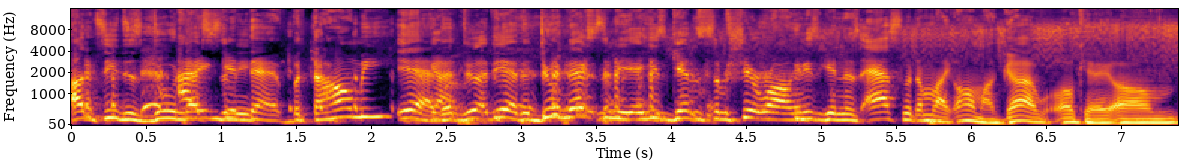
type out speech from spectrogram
I would see this dude I next didn't to get me. that, but the homie, Yeah, the, dude, yeah, the dude next to me, and he's getting some shit wrong, and he's getting his ass whipped. I'm like, oh my god, okay, um,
